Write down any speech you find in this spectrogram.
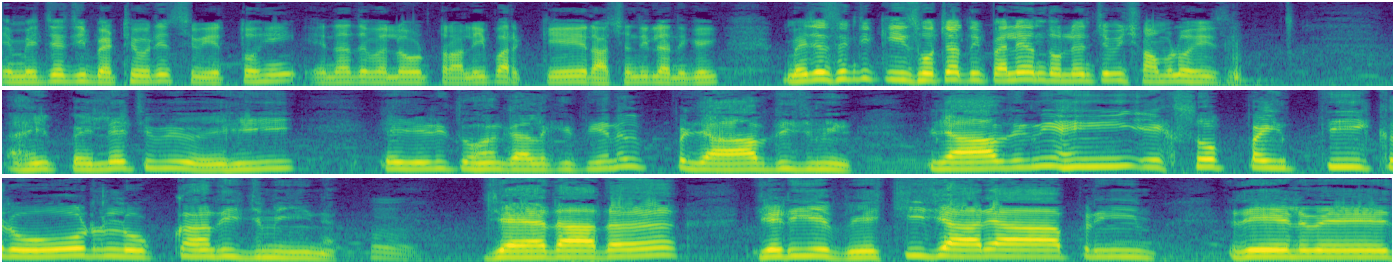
ਇਹ ਮੇਜਰ ਜੀ ਬੈਠੇ ਹੋਏ ਨੇ ਸਵੇਰ ਤੋਂ ਹੀ ਇਹਨਾਂ ਦੇ ਵੱਲੋਂ ਟਰਾਲੀ ਭਰ ਕੇ ਰਾਸ਼ਨ ਦੀ ਲੈਂਦੀ ਗਈ। ਮੇਜਰ ਸਿੰਘ ਜੀ ਕੀ ਸੋਚਿਆ? ਤੁਸੀਂ ਪਹਿਲੇ ਅੰਦੋਲਨ 'ਚ ਵੀ ਸ਼ਾਮਲ ਹੋਏ ਸੀ। ਅਸੀਂ ਪਹਿਲੇ ਚ ਵੀ ਹੋਏ ਸੀ। ਇਹ ਜਿਹੜੀ ਤੁਸੀਂ ਗੱਲ ਕੀਤੀ ਹੈ ਨਾ ਪੰਜਾਬ ਦੀ ਜ਼ਮੀਨ। ਪੰਜਾਬ ਦੀ ਨਹੀਂ ਅਸੀਂ 135 ਕਰੋੜ ਲੋਕਾਂ ਦੀ ਜ਼ਮੀਨ। ਹੂੰ। ਜਾਇਦਾਦ ਜਿਹੜੀ ਇਹ ਵੇਚੀ ਜਾ ਰਿਹਾ ਆਪਣੀ ਰੇਲਵੇ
